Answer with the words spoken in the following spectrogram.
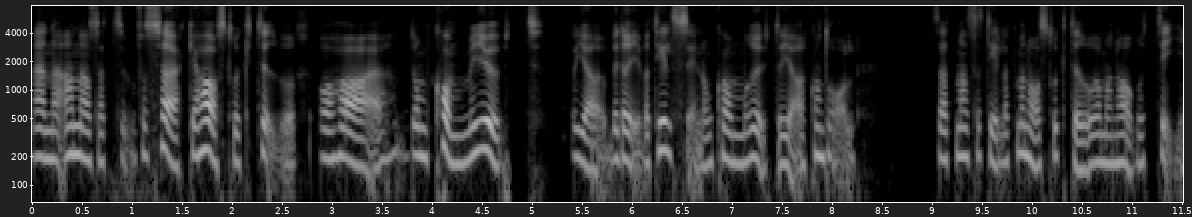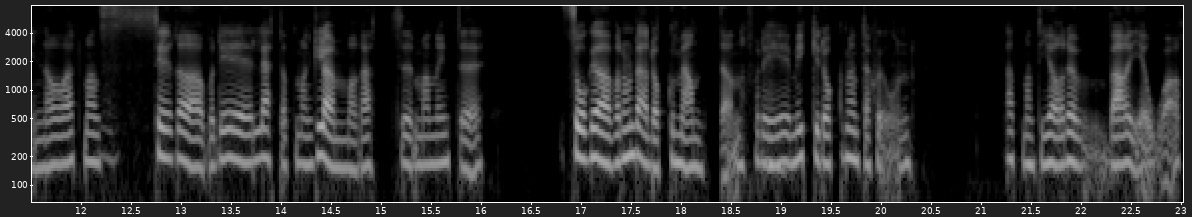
men annars att försöka ha struktur och ha, de kommer ju ut och gör, bedriver tillsyn, de kommer ut och gör kontroll. Så att man ser till att man har struktur och man har rutiner och att man mm. ser över. Det är lätt att man glömmer att man inte såg över de där dokumenten. För det är mm. mycket dokumentation. Att man inte gör det varje år.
